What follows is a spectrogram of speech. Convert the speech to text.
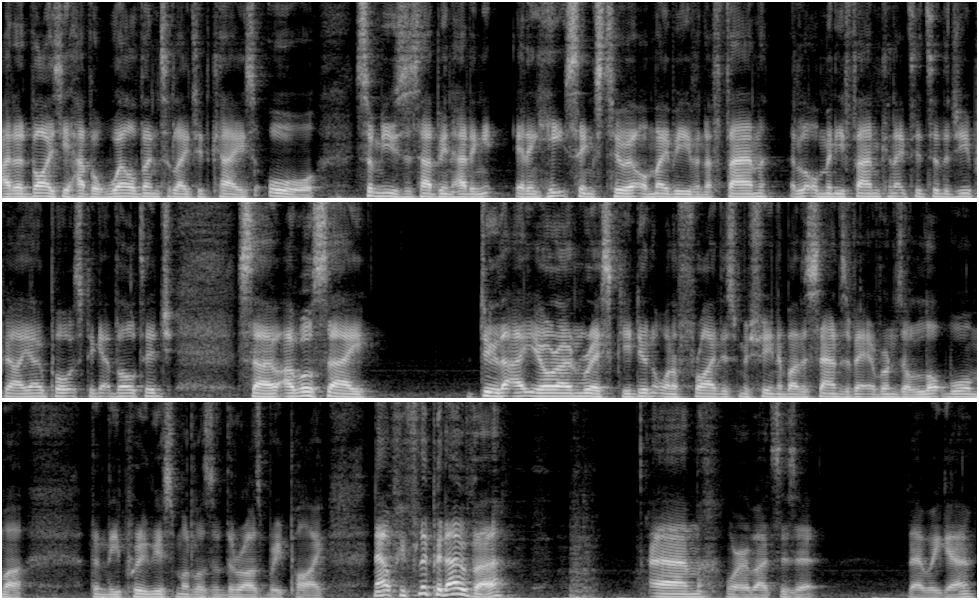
I'd advise you have a well ventilated case, or some users have been adding, getting heat sinks to it, or maybe even a fan, a little mini fan connected to the GPIO ports to get voltage. So I will say, do that at your own risk. You do not want to fry this machine, and by the sounds of it, it runs a lot warmer than the previous models of the Raspberry Pi. Now, if you flip it over, um, whereabouts is it? There we go.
